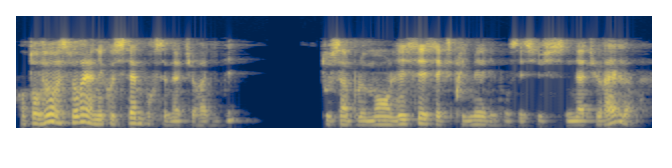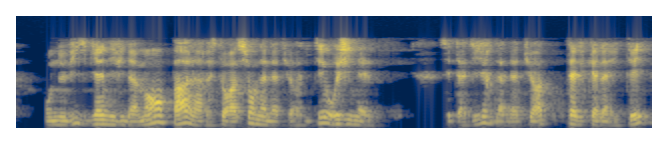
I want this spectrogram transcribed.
Quand on veut restaurer un écosystème pour sa naturalité, tout simplement laisser s'exprimer les processus naturels, on ne vise bien évidemment pas la restauration de la naturalité originelle, c'est-à-dire la nature telle qu'elle a été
